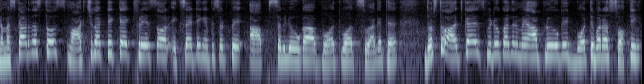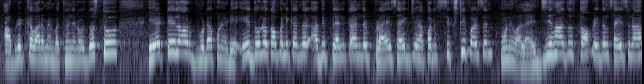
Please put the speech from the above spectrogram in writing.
नमस्कार दोस्तों स्मार्ट चुका टेक का एक फ्रेश और एक्साइटिंग एपिसोड पे आप सभी लोगों का बहुत बहुत स्वागत है। दोस्तों, आज का इस वीडियो के अंदर मैं आप लोगों को एक बहुत ही बड़ा शॉकिंग अपडेट के बारे में बताने जा रहा हूँ। दोस्तों एयरटेल और वोडाफोन आइडिया ये दोनों कंपनी के अंदर अभी प्लान के अंदर प्राइस हाइक जो यहाँ पर 60 परसेंट होने वाला है। जी हाँ दोस्तों, आपने एकदम सही सुना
